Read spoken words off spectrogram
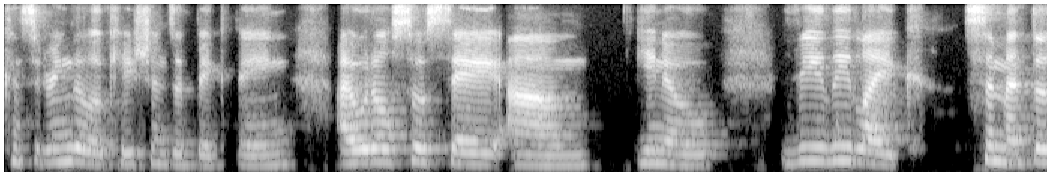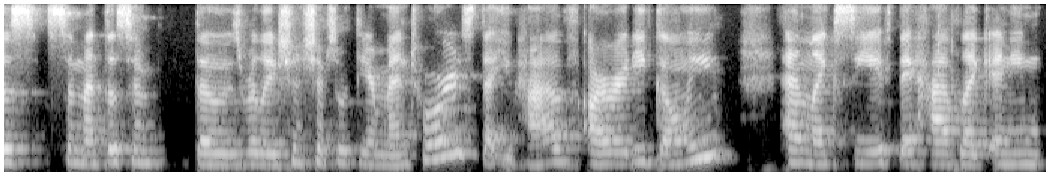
considering the locations a big thing. I would also say um you know really like cement those cement those those relationships with your mentors that you have already going and like see if they have like any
